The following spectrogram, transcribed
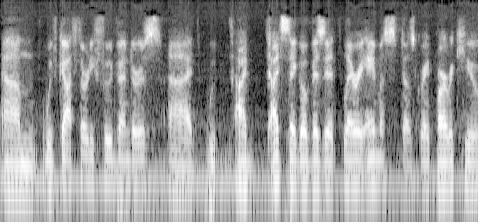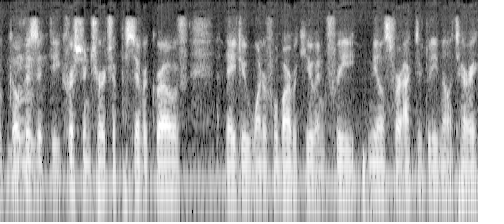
Um, we've got 30 food vendors. Uh, we, I'd, I'd say go visit Larry Amos, does great barbecue. Go Mm. visit the Christian Church of Pacific Grove. They do wonderful barbecue and free meals for active duty military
